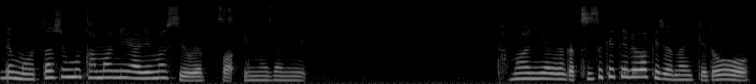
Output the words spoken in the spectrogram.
でも私もたまにやりますよやっぱいまだに。たまにやるなんか続けてるわけじゃないけど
